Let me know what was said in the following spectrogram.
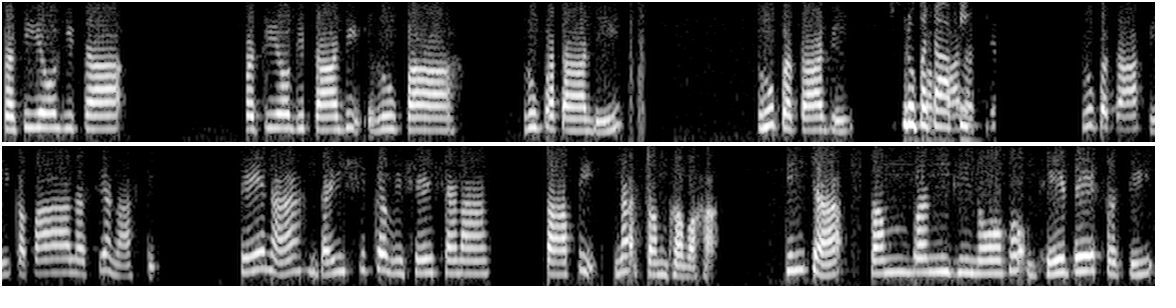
प्रतियोगिता प्रतियोगितादिरूपा रूपतादि रूपतादि रूपतापि। रूपतापि कपालस्य नास्ति। तेन दैशिकविशेषणतापि न सम्भवः। किञ्च सम्बन्धिनोः भेदे सति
